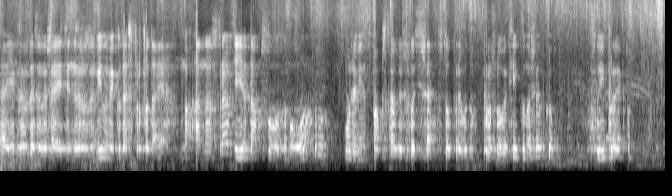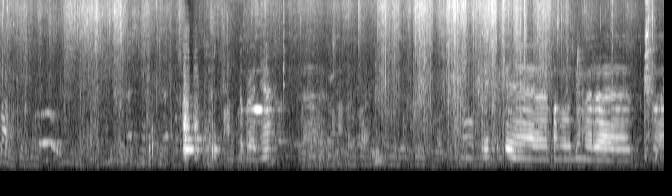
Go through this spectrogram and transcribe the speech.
е, як завжди залишається незрозумілим і кудись пропадає. Ну, а насправді я дам слово самому автору. Може він вам скаже щось ще з того приводу. Прошу Олексій Коношенко своїм проєктом. Доброго дня. Ну, в принципі, пан Володимир е, е,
